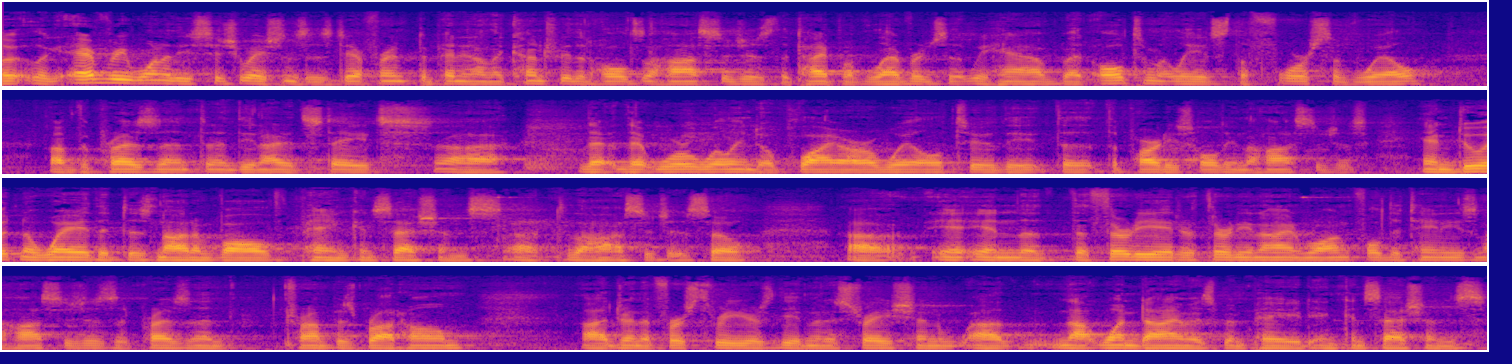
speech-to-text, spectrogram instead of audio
Look, look, every one of these situations is different depending on the country that holds the hostages, the type of leverage that we have, but ultimately it's the force of will of the President of the United States uh, that, that, we're willing to apply our will to the, the, the, parties holding the hostages and do it in a way that does not involve paying concessions uh, to the hostages. So, uh, in, in, the, the 38 or 39 wrongful detainees and hostages that President Trump has brought home uh, during the first three years of the administration, uh, not one dime has been paid in concessions,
